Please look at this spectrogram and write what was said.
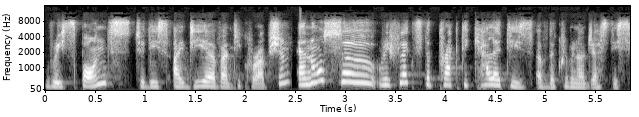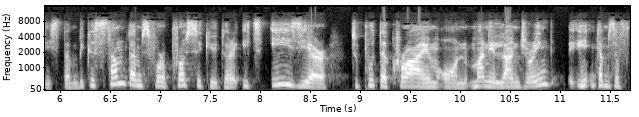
responds to this idea of anti-corruption and also reflects the practicalities of the criminal justice system because sometimes for a prosecutor it's easier to put a crime on money laundering in terms of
